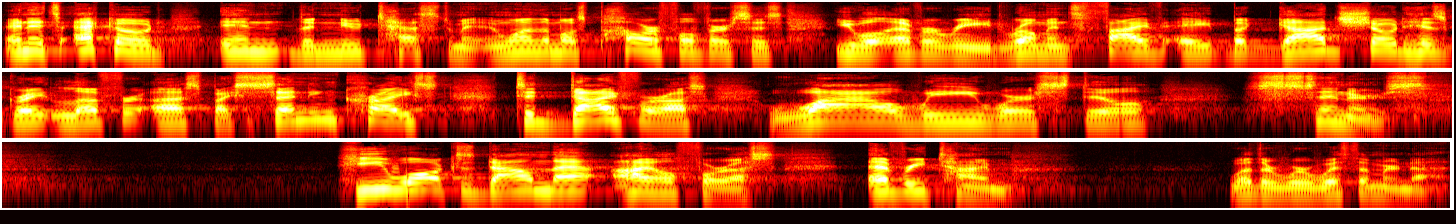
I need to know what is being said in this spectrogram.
And it's echoed in the New Testament in one of the most powerful verses you will ever read, Romans 5 8. But God showed his great love for us by sending Christ to die for us while we were still sinners. He walks down that aisle for us every time, whether we're with him or not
